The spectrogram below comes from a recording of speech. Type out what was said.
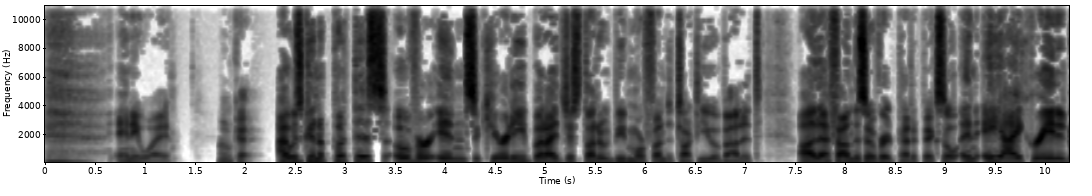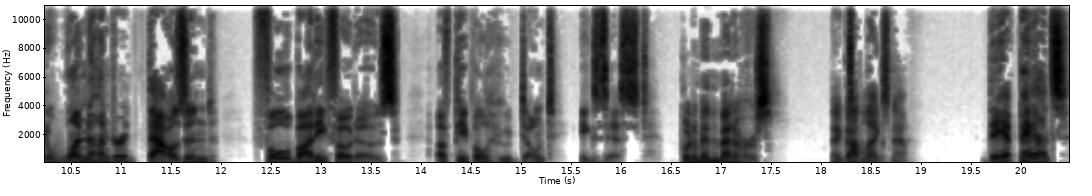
anyway, Okay. I was going to put this over in security, but I just thought it would be more fun to talk to you about it. Uh, I found this over at Petapixel. An AI created 100,000 full body photos of people who don't exist. Put them in the metaverse. They've got legs now. They have pants.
